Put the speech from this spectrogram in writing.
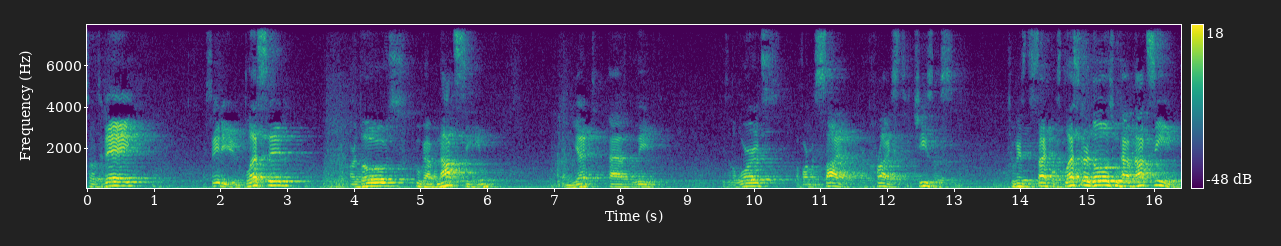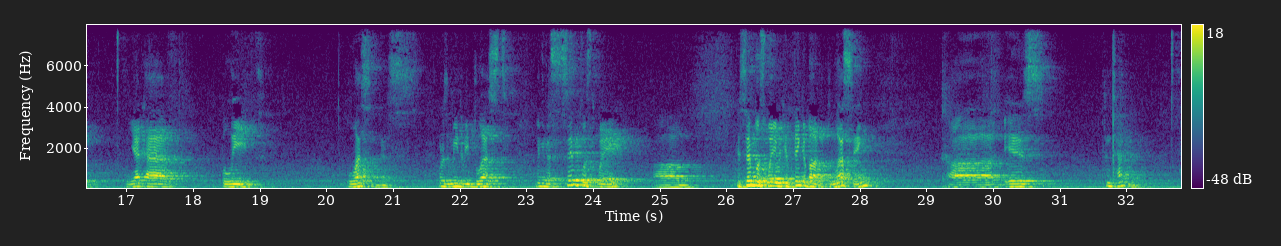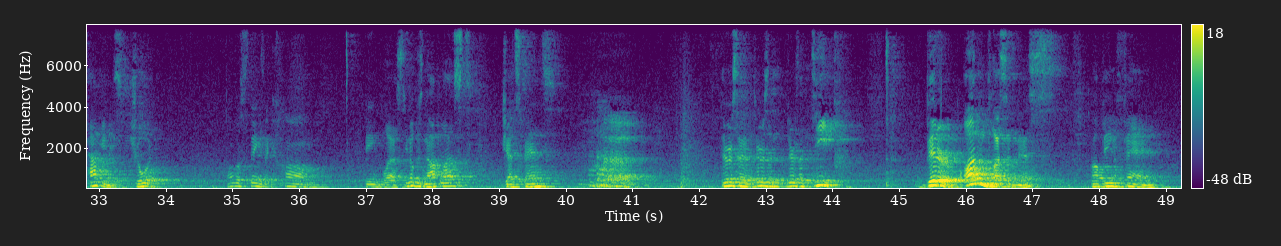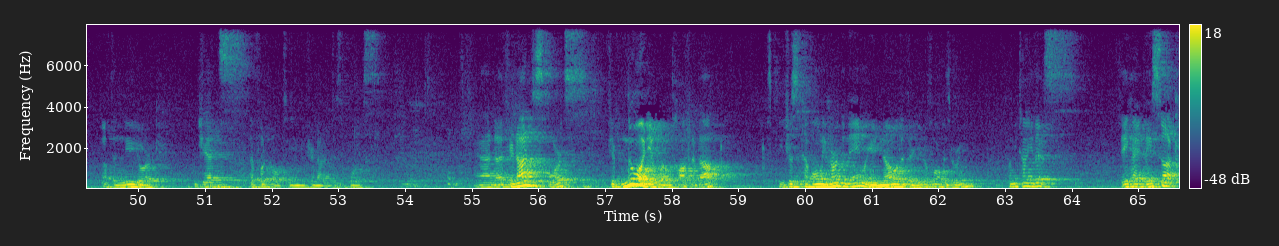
So today, I say to you, blessed are those who have not seen and yet have believed. These are the words of our Messiah, our Christ, Jesus, to his disciples. Blessed are those who have not seen and yet have believed. Blessedness. What does it mean to be blessed? I think in the simplest way, um, the simplest way we can think about blessing uh, is contentment, happiness, joy. All those things that come being blessed. You know who's not blessed? Jets fans. there's a there's a there's a deep, bitter unblessedness about being a fan of the New York Jets, the football team, if you're not into sports. And uh, if you're not into sports, if you have no idea what I'm talking about, you just have only heard the name or you know that their uniform is green, let me tell you this. They, have, they suck.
